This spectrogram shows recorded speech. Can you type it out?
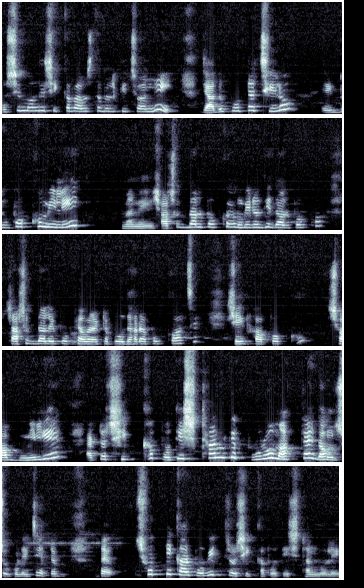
পশ্চিমবঙ্গের শিক্ষা ব্যবস্থা বলে কিছু আর নেই। যাদবপুরটা ছিল এই দুপক্ষ মিলেই মানে শাসক দল পক্ষ এবং বিরোধী দল পক্ষ, শাসক দলের পক্ষে আবার একটা প্রধারা পক্ষ আছে, সেই পক্ষ সব মিলিয়ে একটা শিক্ষা প্রতিষ্ঠানকে পুরো মাত্রায় ধ্বংস করেছে। একটা সত্যিকার পবিত্র শিক্ষা প্রতিষ্ঠান বলে,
